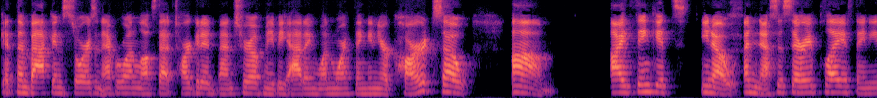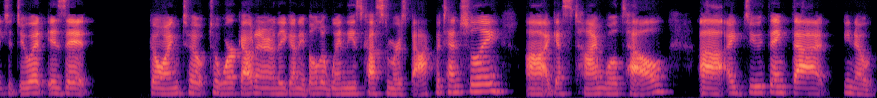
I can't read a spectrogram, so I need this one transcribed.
get them back in stores and everyone loves that target adventure of maybe adding one more thing in your cart. So um I think it's, you know, a necessary play if they need to do it. Is it going to to work out and are they going to be able to win these customers back potentially? Uh, I guess time will tell. Uh, I do think that you know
